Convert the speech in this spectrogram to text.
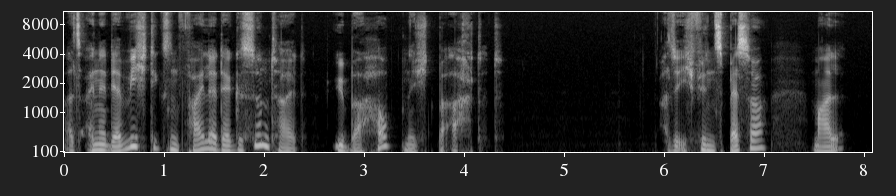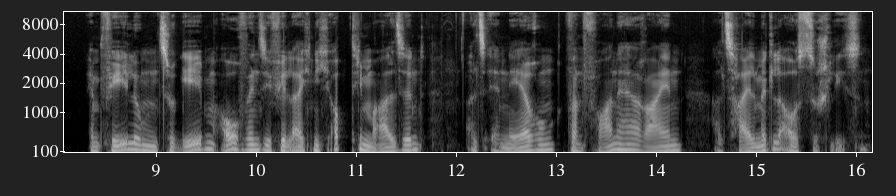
als einer der wichtigsten Pfeiler der Gesundheit überhaupt nicht beachtet. Also ich finde es besser, mal Empfehlungen zu geben, auch wenn sie vielleicht nicht optimal sind, als Ernährung von vornherein als Heilmittel auszuschließen.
